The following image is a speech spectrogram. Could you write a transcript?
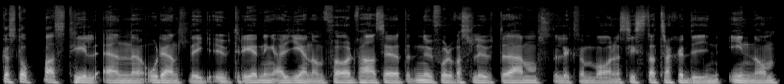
ska stoppas till en ordentlig utredning är genomförd. För han säger att nu får det vara slut. Det här måste liksom vara den sista tragedin inom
